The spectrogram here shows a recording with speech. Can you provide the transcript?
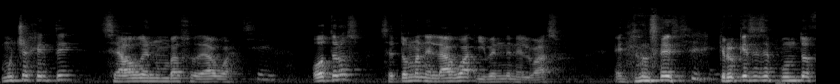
mucha gente se ahoga en un vaso de agua. Sí. Otros se toman el agua y venden el vaso. Entonces, creo que es ese punto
